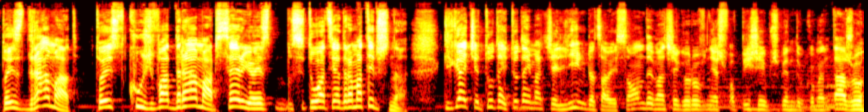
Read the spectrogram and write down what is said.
To jest dramat. To jest kuźwa dramat. Serio, jest sytuacja dramatyczna. Klikajcie tutaj, tutaj macie link do całej sądy, macie go również w opisie i przypiętym komentarzu,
